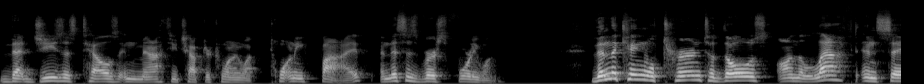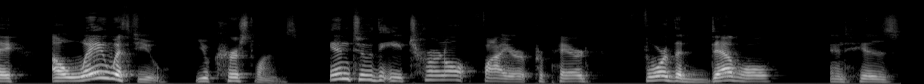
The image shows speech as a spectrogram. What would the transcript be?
that Jesus tells in Matthew chapter 21, 25, and this is verse 41. Then the king will turn to those on the left and say, Away with you, you cursed ones, into the eternal fire prepared for the devil and his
